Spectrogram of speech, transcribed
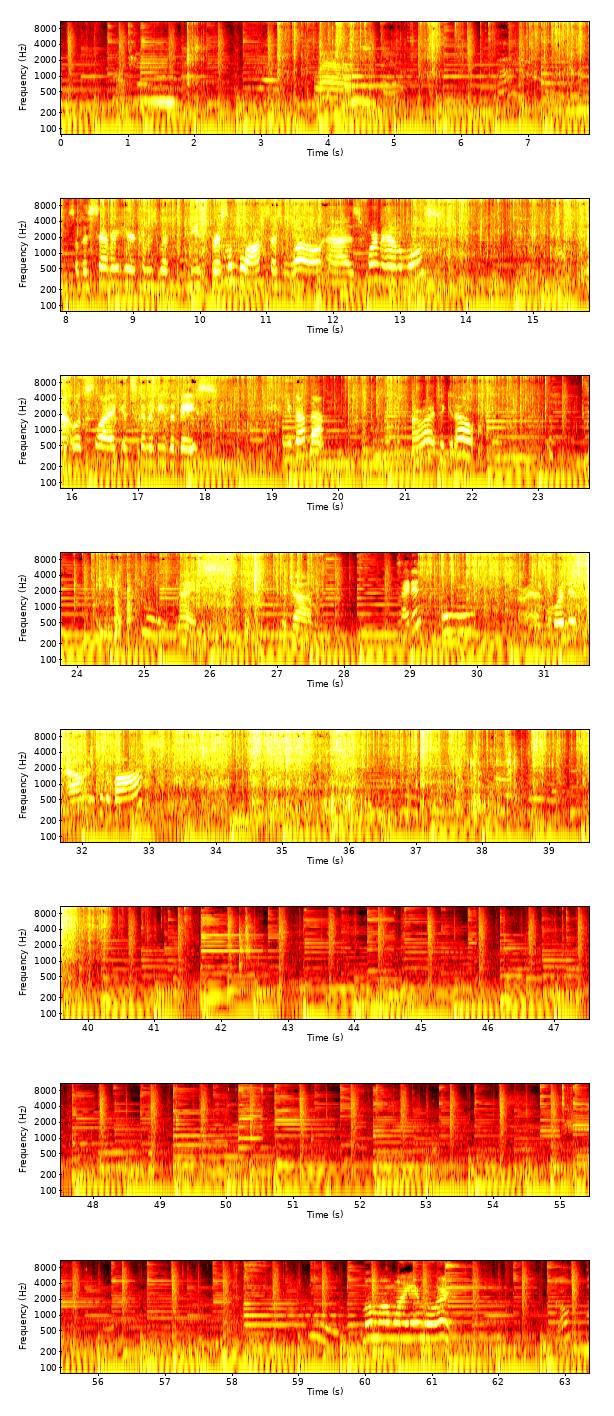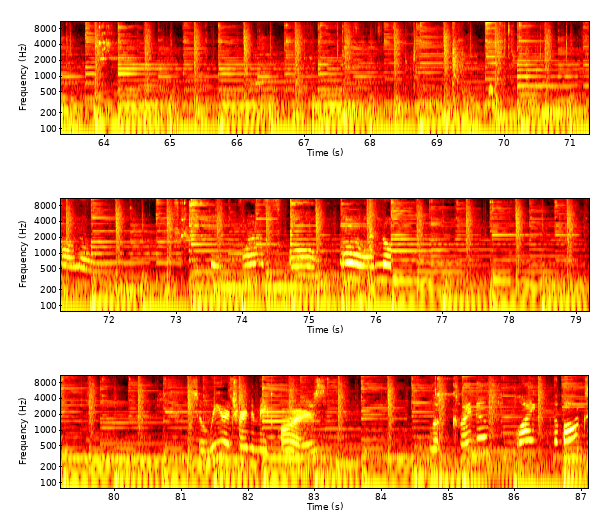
This set right here comes with these bristle blocks as well as farm animals. And that looks like it's gonna be the base. Can you grab that? All right, take it out. Nice. Good job. Excited? All right, let's pour this out into the box. Are trying to make ours look kind of like the box.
